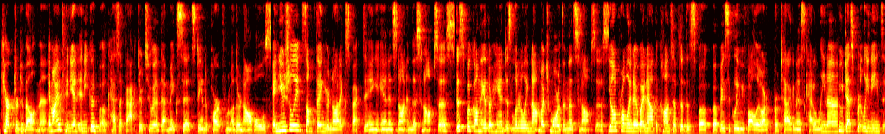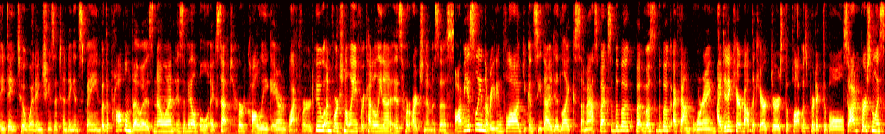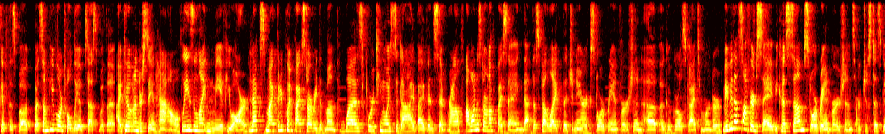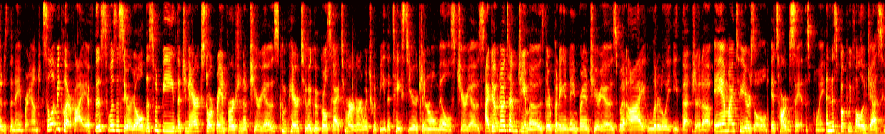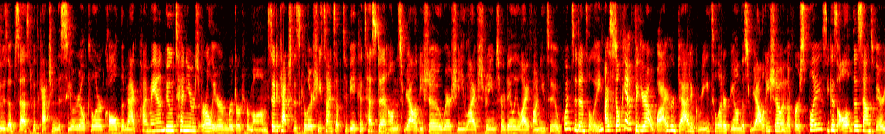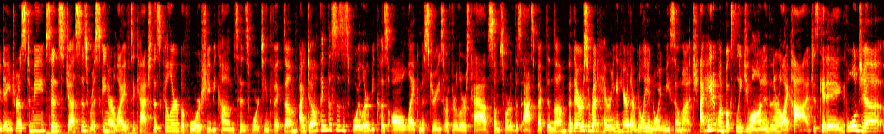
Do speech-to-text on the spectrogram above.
character development. In my opinion, any good book has a factor to it that makes it stand apart from other novels. And usually it's something you're not expecting and it's not in the synopsis. This book, on the other hand, is literally not much more than the synopsis. Y'all probably know by now the concept of this book, but basically we follow our protagonist, Catalina, who desperately needs a date to a wedding she's attending in Spain. But the problem though is no one is available except her colleague, Aaron Blackford, who unfortunately for Catalina is her arch nemesis. Obviously in the reading vlog, you can see that I did like some aspects aspects of the book, but most of the book I found boring. I didn't care about the characters, the plot was predictable, so I'd personally skip this book, but some people are totally obsessed with it. I don't understand how. Please enlighten me if you are. Next, my 3.5 star read of the month was 14 Ways to Die by Vincent Ralph. I want to start off by saying that this felt like the generic store brand version of A Good Girl's Guide to Murder. Maybe that's not fair to say because some store brand versions are just as good as the name brand. So let me clarify, if this was a cereal, this would be the generic store brand version of Cheerios compared to A Good Girl's Guide To Murder, which would be the tastier General Mills Cheerios. I don't know what type of GMOs they're putting in name brand Cheerios, but I literally eat that shit up. Am I two years old? It's hard to say at this point. In this book, we follow Jess, who is obsessed with catching the serial killer called the Magpie Man, who 10 years earlier murdered her mom. So to catch this killer, she signs up to be a contestant on this reality show where she live streams her daily life on YouTube. Coincidentally, I still can't figure out why her dad agreed to let her be on this reality show in the first place, because all of this sounds very dangerous to me, since Jess is risking her life to catch this killer before she becomes his 14th victim. I don't think this is a spoiler because all like mysteries or thrillers have some sort of this aspect in them, but there's a red herring in here that really annoyed me so much. I hate it when books lead you on and then they're like, ha, just kidding, fooled ya,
